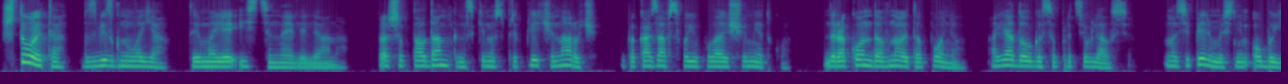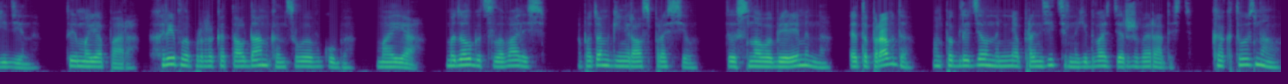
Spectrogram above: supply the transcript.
что это?» — взвизгнула я. «Ты моя истинная Лилиана», — прошептал Данкан, скинув с предплечья наруч и показав свою пылающую метку. Дракон давно это понял, а я долго сопротивлялся. Но теперь мы с ним оба едины. Ты моя пара. Хрипло пророкотал Данкан, целуя в губы. Моя. Мы долго целовались, А потом генерал спросил. «Ты снова беременна? Это правда?» Он поглядел на меня пронзительно, едва сдерживая радость. «Как ты узнал?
